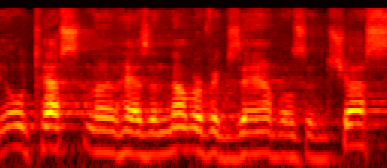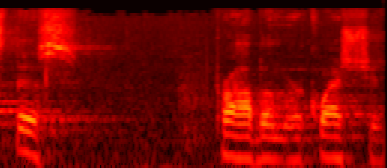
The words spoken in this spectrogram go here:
The Old Testament has a number of examples of just this problem or question.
